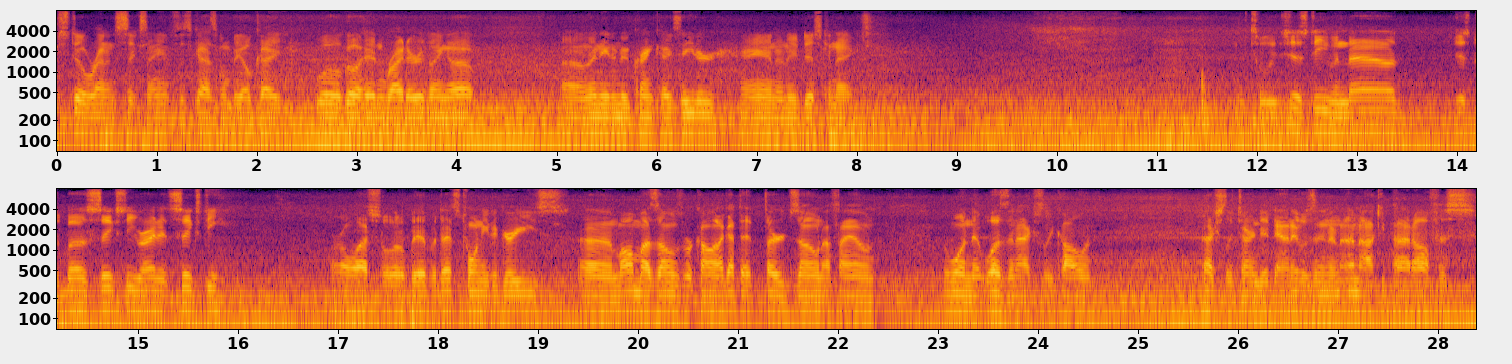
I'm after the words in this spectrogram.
Still running 6 amps. This guy's gonna be okay. We'll go ahead and write everything up. Uh, they need a new crankcase heater and a new disconnect. So we just evened out, just above 60, right at 60. We're gonna watch a little bit, but that's 20 degrees. Um, all my zones were calling. I got that third zone I found, the one that wasn't actually calling. Actually turned it down. It was in an unoccupied office.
